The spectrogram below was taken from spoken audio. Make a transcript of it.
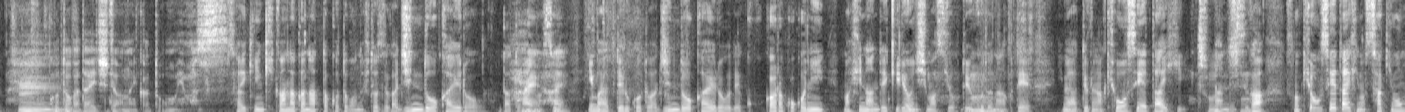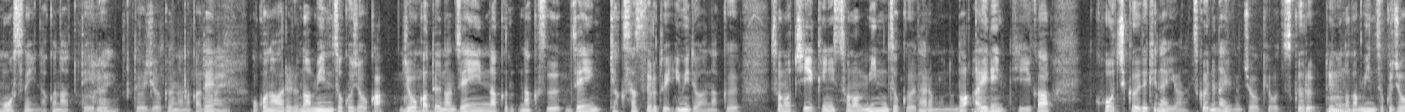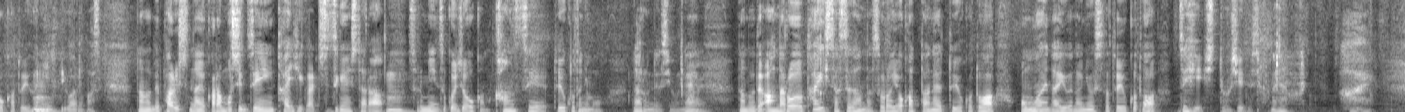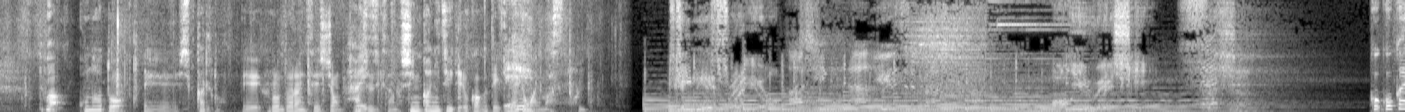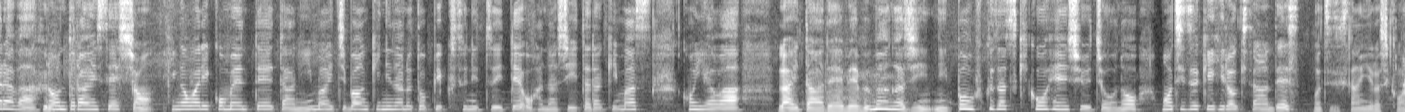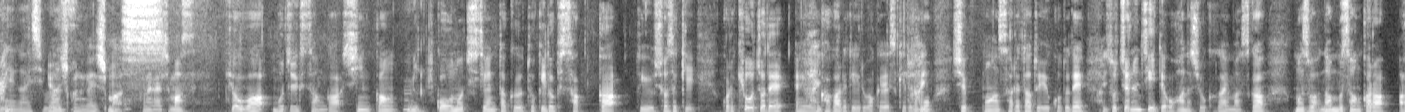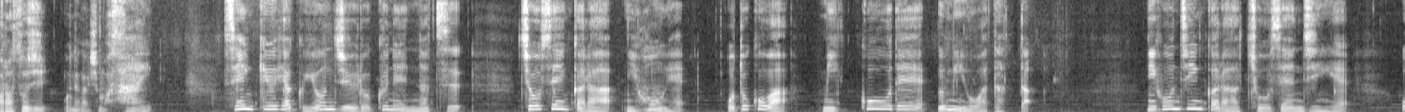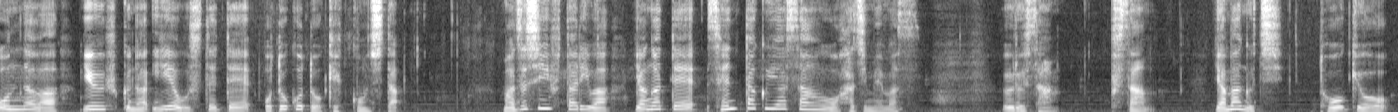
うことが大事ではないかと思います、うん、最近聞かなくなった言葉の一つが人道回廊だと思います、はいはい、今やってることは人道回廊でここからここに、まあ、避難できるようにしますよということではなくて、うん、今やってるのは強制退避なんですがそ、ね,、の強制退避の先ももうすでになくなっているという状況の中で、行われるのは民族浄化。浄化というのは全員なくなくす全員虐殺するという意味ではなくその地域にその民族なるもののアイデンティティが構築できないような、作れないような状況を作るというのが民族浄化というふうに言われます。うん、なので、パレスチナからもし全員退避が実現したら、うん、それ民族浄化の完成ということにもなるんですよね。はい、なので、あ、なるほど、退避させたんだ、それは良かったねということは、思えないようなニュースだということは、ぜひ知ってほしいですよね。はい。では、この後、えー、しっかりと、えー、フロントラインセッション、望、はい、月さんの新刊について伺っていきたいと思います。えーはいここからはフロントラインセッション日替わりコメンテーターに今一番気になるトピックスについてお話しいただきます。今夜はライターでウェブマガジン日本複雑機構編集長の望月弘樹さんです。望月さんよろしくお願いします、はい、よろしくお願いします。お願いします今日は望月さんが新刊「密航の地選択時々作家」という書籍これ強調で、えー、はい、書かれているわけですけれども、はい、出版されたということで、はい、そちらについてお話を伺いますがまずは南部さんからあらすじお願いします。はい。1946年夏朝鮮から日本へ男は密航で海を渡った。日本人から朝鮮人へ女は裕福な家を捨てて男と結婚した貧しい二人はやがて洗濯屋さんを始めます。ウルサン、プサン、山口、東京。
